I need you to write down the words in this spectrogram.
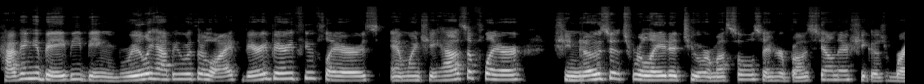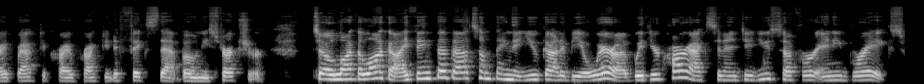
having a baby, being really happy with her life, very, very few flares. And when she has a flare, she knows it's related to her muscles and her bones down there. She goes right back to chiropractic to fix that bony structure. So, Laka Laka, I think that that's something that you've got to be aware of. With your car accident, did you suffer any breaks,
